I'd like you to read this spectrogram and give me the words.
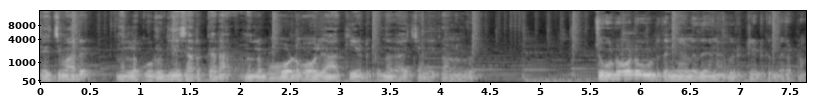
ചേച്ചിമാർ നല്ല കുറുകിയ ശർക്കര നല്ല ബോൾ പോലെ ആക്കി എടുക്കുന്ന കാഴ്ചയാണ് ഈ കാണുന്നത്. ചൂടോടുകൂടി തന്നെയാണ് ഇതിനെ ഉരുട്ടിയെടുക്കുന്നത് കേട്ടോ.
